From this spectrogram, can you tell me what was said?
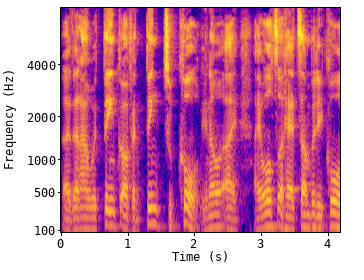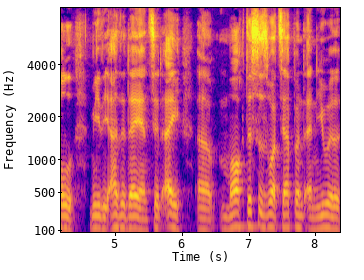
uh, that I would think of and think to call? You know, I, I also had somebody call me the other day and said, Hey, uh, Mark, this is what's happened. And you were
